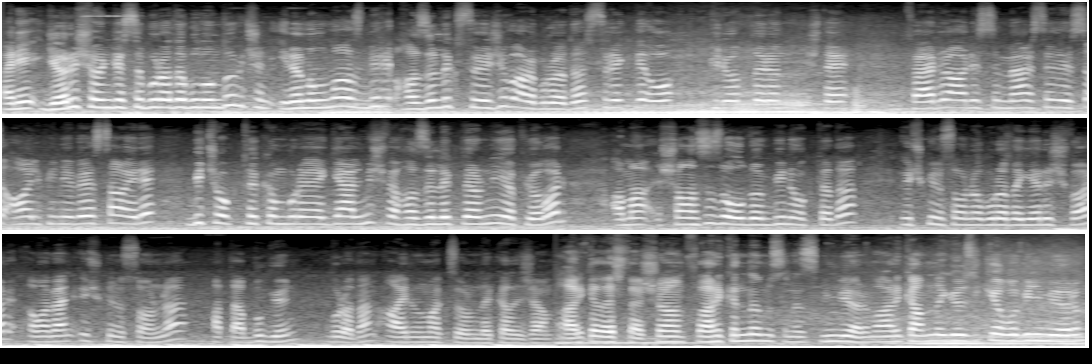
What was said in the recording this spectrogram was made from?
Hani yarış öncesi burada bulunduğum için inanılmaz bir hazırlık süreci var burada. Sürekli o pilotların işte Ferrari'si, Mercedes'i, Alpine'i vesaire birçok takım buraya gelmiş ve hazırlıklarını yapıyorlar. Ama şanssız olduğum bir noktada 3 gün sonra burada yarış var ama ben 3 gün sonra hatta bugün buradan ayrılmak zorunda kalacağım. Arkadaşlar şu an farkında mısınız bilmiyorum. Arkamda gözüküyor mu bilmiyorum.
